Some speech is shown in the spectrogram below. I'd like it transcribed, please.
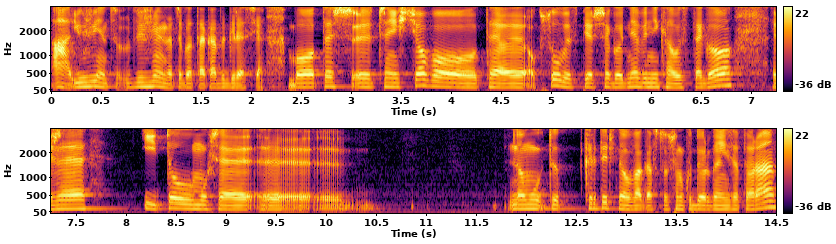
A, już wiem, już wiem dlaczego taka dygresja. Bo też y, częściowo te obsuwy z pierwszego dnia wynikały z tego, że i tu muszę. No, to krytyczna uwaga w stosunku do organizatora.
